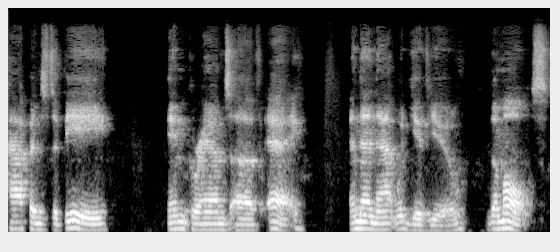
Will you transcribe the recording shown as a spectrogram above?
happens to be in grams of A. And then that would give you the moles.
